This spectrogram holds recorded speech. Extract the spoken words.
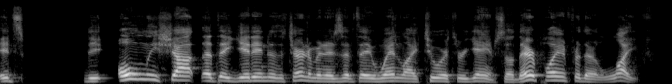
it's the only shot that they get into the tournament is if they win like two or three games. So they're playing for their life.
